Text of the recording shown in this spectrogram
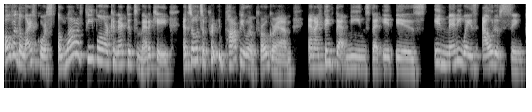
over the life course, a lot of people are connected to Medicaid. And so, it's a pretty popular program. And I think that means that it is in many ways out of sync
